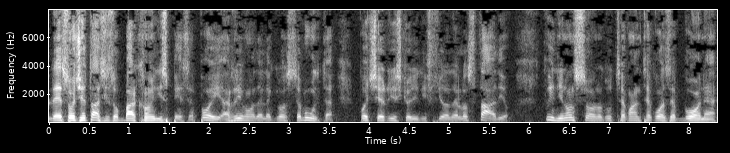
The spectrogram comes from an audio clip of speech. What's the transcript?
le società si sobbarcano di spese, poi arrivano delle grosse multe, poi c'è il rischio di diffida dello stadio, quindi non sono tutte quante cose buone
